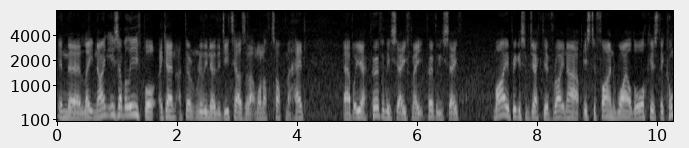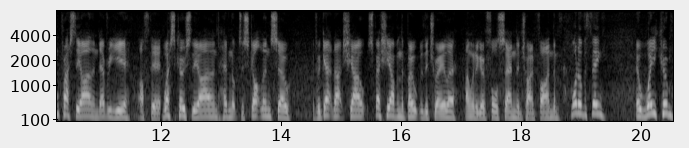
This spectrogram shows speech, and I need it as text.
in the late 90s, I believe, but again, I don't really know the details of that one off the top of my head. Uh, but yeah, perfectly safe, mate, perfectly safe. My biggest objective right now is to find wild orcas. They come past the island every year off the west coast of the island, heading up to Scotland. So If I get that shout, especially having the boat with the trailer, I'm going to go full send and try and find them. One other thing, at Wakem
